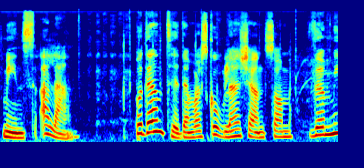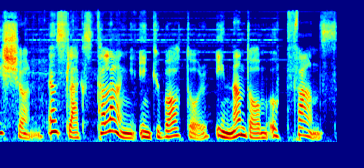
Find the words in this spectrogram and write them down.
minns Alain. På den tiden var skolan känd som The Mission, en slags talanginkubator innan de uppfanns.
